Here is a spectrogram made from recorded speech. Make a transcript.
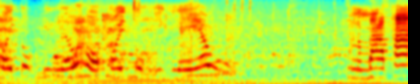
คอยตกอีกแล้วหอคอยตกอีกแล้วน้ำตาผ้า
